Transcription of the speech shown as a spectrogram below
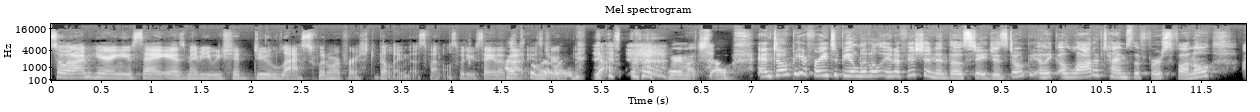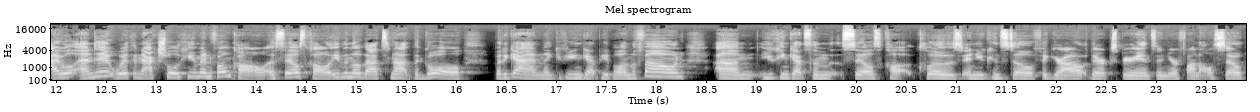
So what I'm hearing you say is maybe we should do less when we're first building those funnels. Would you say that Absolutely. that is true? yes, very much so. And don't be afraid to be a little inefficient in those stages. Don't be like a lot of times the first funnel, I will end it with an actual human phone call, a sales call, even though that's not the goal. But again, like if you can get people on the phone, um, you can get some sales closed and you can still figure out their experience in your funnel. So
